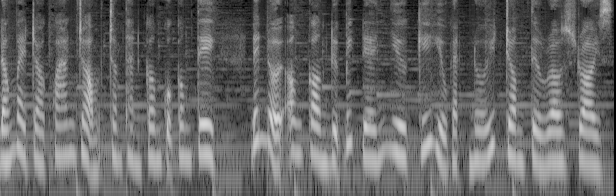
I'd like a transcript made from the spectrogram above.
đóng vai trò quan trọng trong thành công của công ty, đến nỗi ông còn được biết đến như ký hiệu gạch nối trong từ Rolls-Royce.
